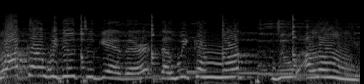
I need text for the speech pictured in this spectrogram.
What can we do together that we cannot do alone?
